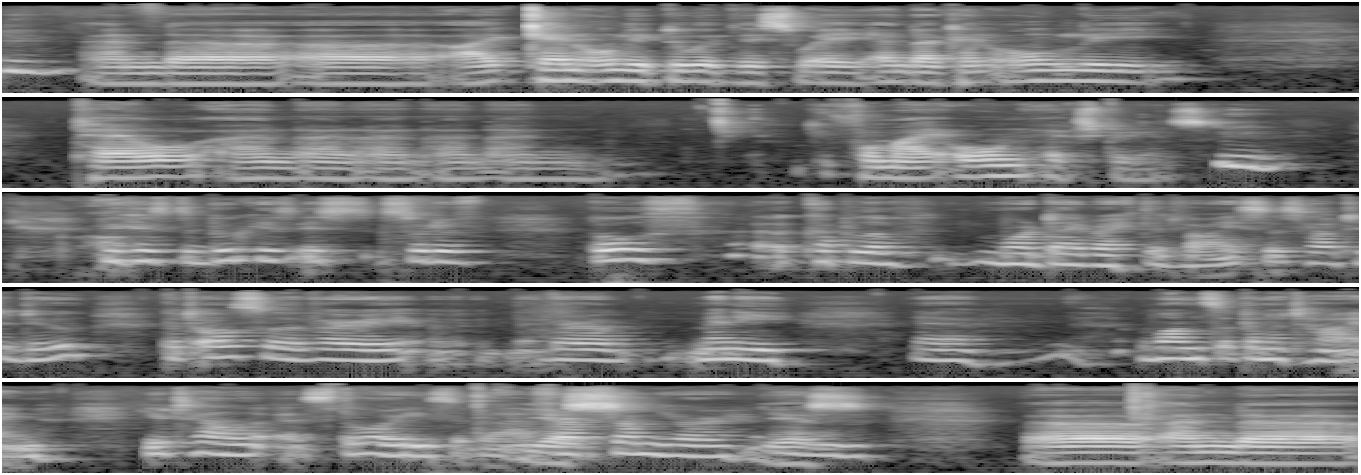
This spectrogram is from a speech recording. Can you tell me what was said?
Mm. and uh, uh, I can only do it this way, and I can only tell and and, and, and, and for my own experience. Mm. Because the book is, is sort of both a couple of more direct advices how to do, but also a very there are many. Uh, once upon a time, you tell uh, stories about Yes. from, from your Yes. um, Uh, and uh,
